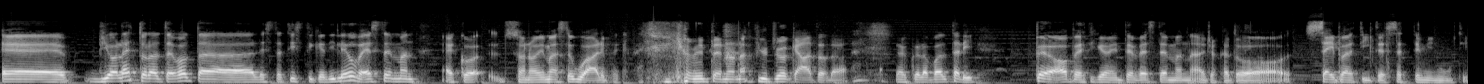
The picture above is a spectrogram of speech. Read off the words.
Eh, vi ho letto l'altra volta le statistiche di Leo Westerman. Ecco, sono rimaste uguali perché praticamente non ha più giocato da, da quella volta lì. Però praticamente Westerman ha giocato 6 partite, 7 minuti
